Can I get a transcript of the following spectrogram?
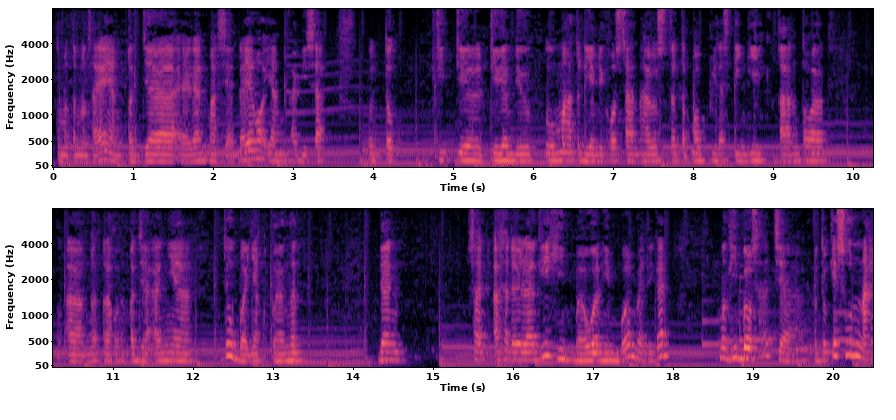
teman-teman saya yang kerja ya kan? Masih ada ya kok yang nggak bisa untuk di, di, diam di rumah atau diam di kosan harus tetap mobilitas tinggi ke kantor uh, melakukan kerjaannya. Itu banyak banget. Dan sadari lagi himbauan-himbauan berarti kan menghimbau saja. Bentuknya sunnah.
